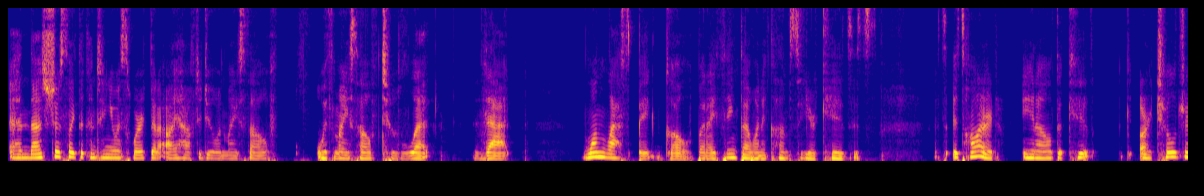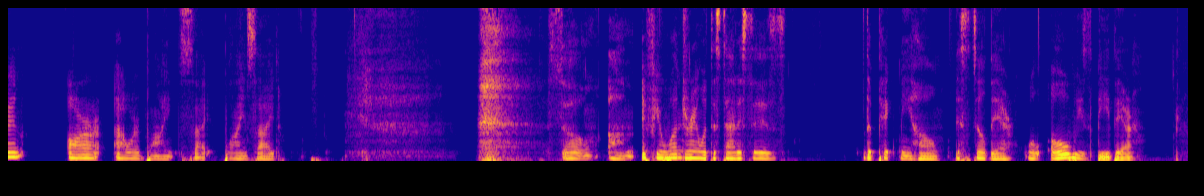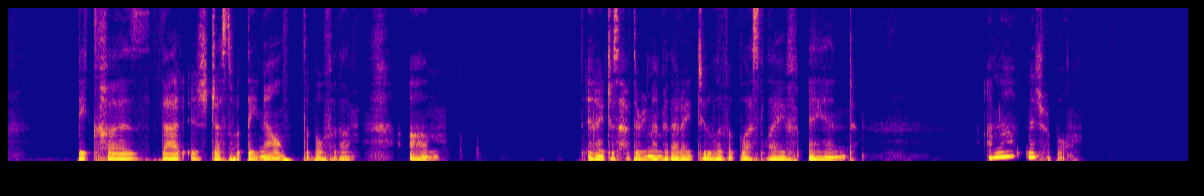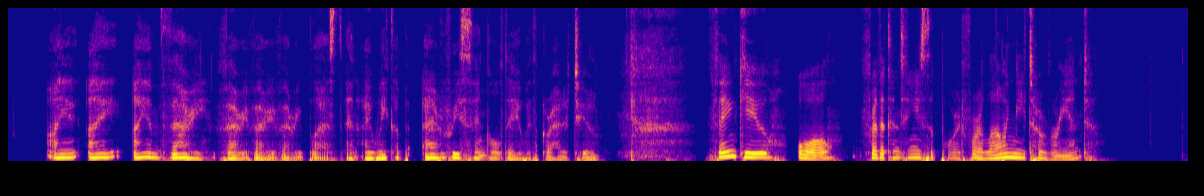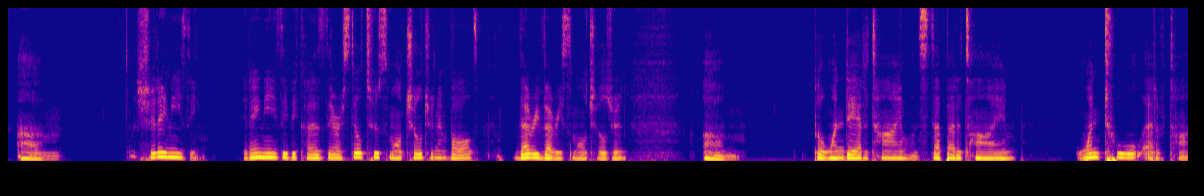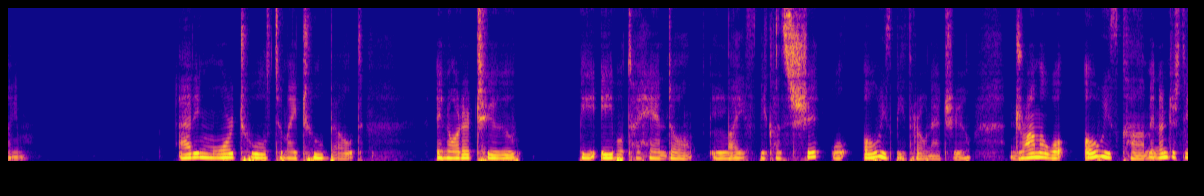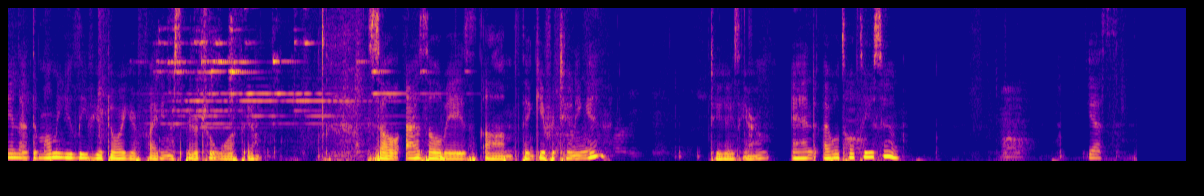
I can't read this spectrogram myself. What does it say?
and that's just like the continuous work that I have to do on myself, with myself to let that one last bit go. But I think that when it comes to your kids, it's it's it's hard. You know, the kids, our children are our blind side. Blind side. So, um, if you're wondering what the status is, the pick me hoe is still there. Will always be there because that is just what they know, the both of them. Um, and I just have to remember that I do live a blessed life and I'm not miserable. I I I am very very very very blessed and I wake up every single day with gratitude. Thank you all for the continued support for allowing me to rant. Um shit ain't easy. It ain't easy because there are still two small children involved, very, very small children. Um, but one day at a time, one step at a time, one tool at a time. Adding more tools to my tool belt in order to be able to handle life because shit will always be thrown at you. Drama will always come and understand that the moment you leave your door, you're fighting a spiritual warfare. So, as always, um, thank you for tuning in. Do you guys hear him? And I will talk to you soon. Yes.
